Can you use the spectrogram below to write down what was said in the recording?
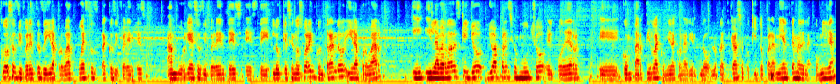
cosas diferentes, de ir a probar puestos de tacos diferentes, hamburguesas diferentes, este, lo que se nos fuera encontrando, ir a probar y, la verdad es que yo, yo aprecio mucho el poder eh, compartir la comida con alguien. Lo, lo platicaba hace poquito. Para mí el tema de la comida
